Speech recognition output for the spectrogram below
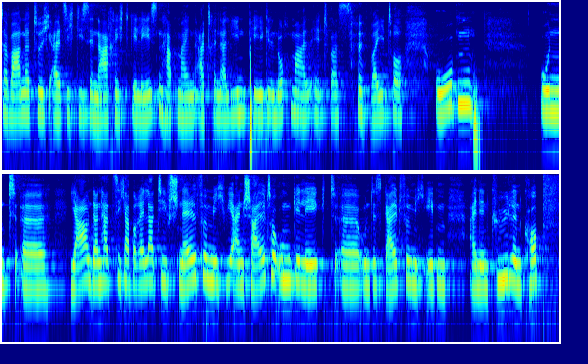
da war natürlich, als ich diese Nachricht gelesen habe, mein Adrenalinpegel noch mal etwas weiter oben. Und äh, ja, und dann hat sich aber relativ schnell für mich wie ein Schalter umgelegt äh, und es galt für mich eben einen kühlen Kopf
